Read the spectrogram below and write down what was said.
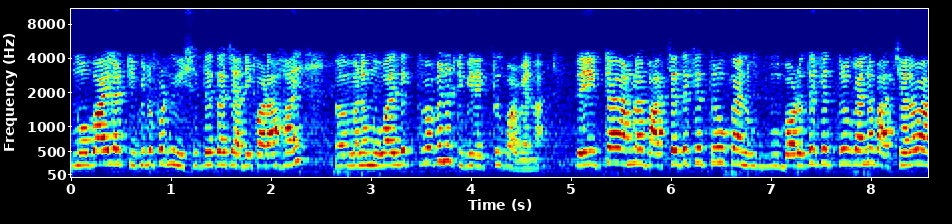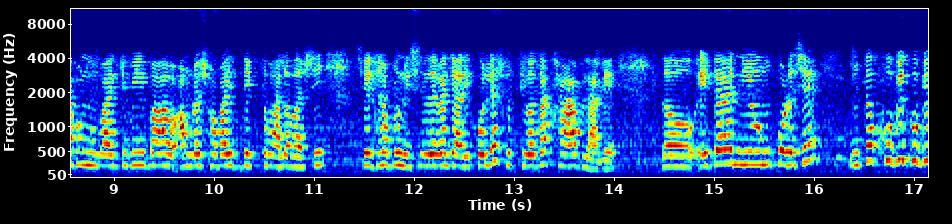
মোবাইল আর টিভির উপর নিষেধাজ্ঞা জারি করা হয়। মানে মোবাইল দেখতে পাবে না, টিভি দেখতেও পাবে না। তো এইটা আমরা বাচ্চাদের ক্ষেত্রেও কেন, বড়দের ক্ষেত্রেও কেন, বাচ্চারাও এখন মোবাইল, টিভি বা আমরা সবাই দেখতে ভালোবাসি, সেটার উপর নিষেধাজ্ঞা জারি করলে সত্যি কথা খারাপ লাগে। তো এটা নিয়ম করেছে। তো খুবই খুবই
